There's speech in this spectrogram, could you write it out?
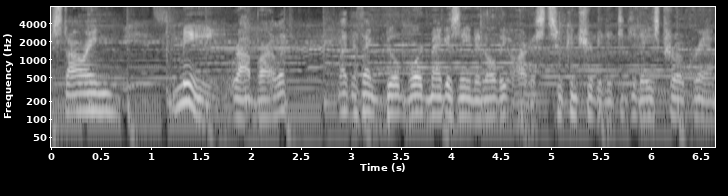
Starring me, Rob Bartlett. I'd like to thank Billboard Magazine and all the artists who contributed to today's program.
